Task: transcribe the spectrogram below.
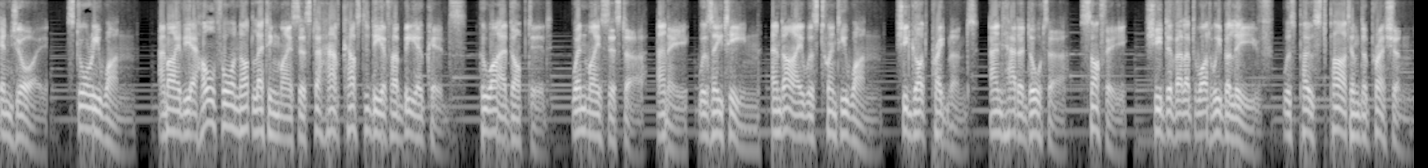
Enjoy. Story 1. Am I the a-hole for not letting my sister have custody of her bio kids, who I adopted? When my sister, Annie, was 18, and I was 21, she got pregnant, and had a daughter, Sophie, she developed what we believe was postpartum depression,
